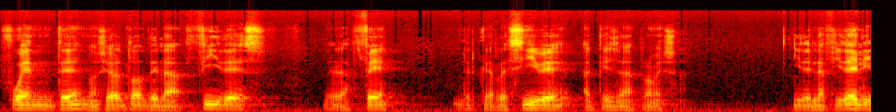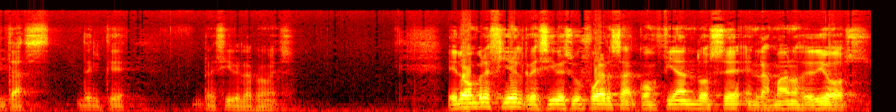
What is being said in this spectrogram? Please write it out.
fuente, ¿no es cierto?, de la fides, de la fe del que recibe aquella promesa y de la fidelitas del que recibe la promesa. El hombre fiel recibe su fuerza confiándose en las manos de Dios.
